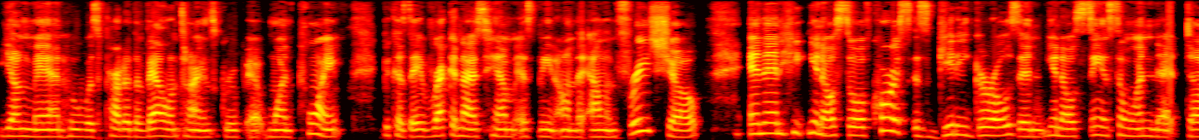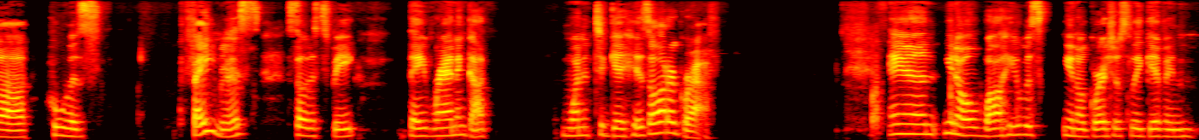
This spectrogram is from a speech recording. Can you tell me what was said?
young man who was part of the Valentines group at one point because they recognized him as being on the Alan Freed show. And then he, you know, so of course, as giddy girls and, you know, seeing someone that uh, who was famous, so to speak, they ran and got wanted to get his autograph. And, you know, while he was, you know, graciously giving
